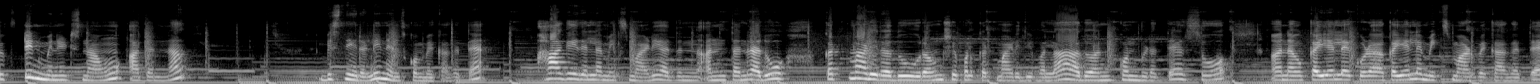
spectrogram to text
ಫಿಫ್ಟೀನ್ ಮಿನಿಟ್ಸ್ ನಾವು ಅದನ್ನು ಬಿಸಿನೀರಲ್ಲಿ ನೆನೆಸ್ಕೊಬೇಕಾಗತ್ತೆ. ಹಾಗೆ ಇದೆಲ್ಲ ಮಿಕ್ಸ್ ಮಾಡಿ ಅದನ್ನು ಅಂತಂದರೆ ಅದು ಕಟ್ ಮಾಡಿರೋದು ರೌಂಡ್ ಶೇಪಲ್ಲಿ ಕಟ್ ಮಾಡಿದ್ದೀವಲ್ಲ ಅದು ಅಂಟ್ಕೊಂಡು ಬಿಡುತ್ತೆ ಸೊ ನಾವು ಕೈಯಲ್ಲೇ ಕೂಡ, ಕೈಯಲ್ಲೇ ಮಿಕ್ಸ್ ಮಾಡಬೇಕಾಗತ್ತೆ.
